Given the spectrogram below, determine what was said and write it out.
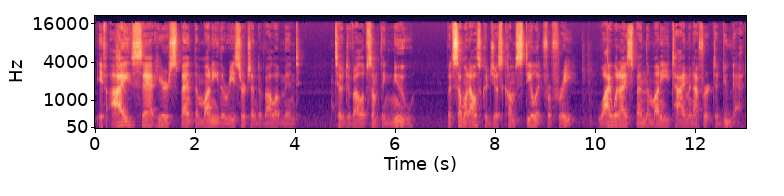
If I sat here, spent the money, the research and development to develop something new, but someone else could just come steal it for free, why would I spend the money, time, and effort to do that?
